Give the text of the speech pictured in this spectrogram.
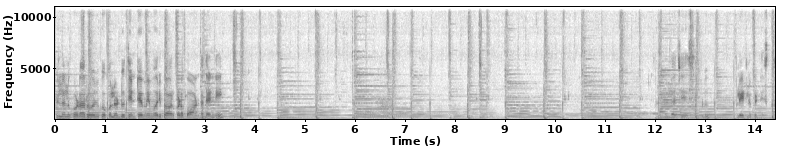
పిల్లలు కూడా రోజుకు ఒక లడ్డు తింటే మెమొరీ పవర్ కూడా బాగుంటుందండి. చేసి ఇప్పుడు ప్లేట్లో పెట్టేస్తాను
